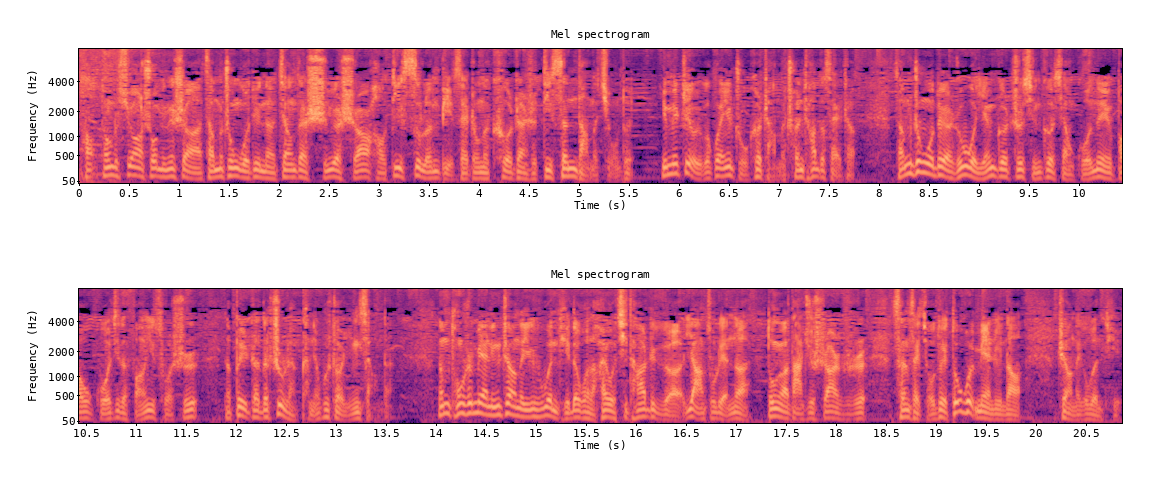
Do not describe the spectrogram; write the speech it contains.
好，同时需要说明的是啊，咱们中国队呢将在十月十二号第四轮比赛中的客战是第三档的球队，因为这有一个关于主客场的穿插的赛程。咱们中国队啊如果严格执行各项国内包括国际的防疫措施，那备战的质量肯定会受到影响的。那么同时面临这样的一个问题的话呢，还有其他这个亚足联的东亚大区十二支参赛球队都会面临到这样的一个问题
